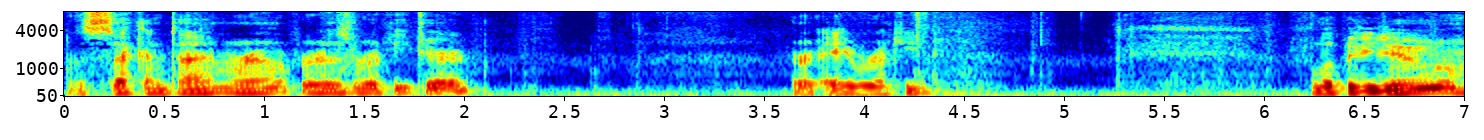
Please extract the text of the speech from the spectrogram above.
the second time around for his rookie card, or a rookie. Flippity doo,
